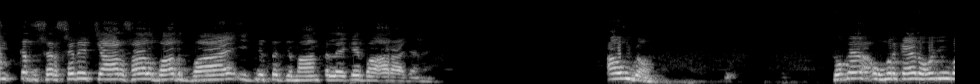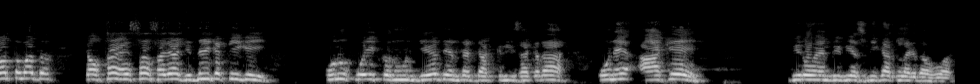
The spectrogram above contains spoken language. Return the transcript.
ਅੰਕਿਤ ਸਿਰਸੇ ਨੇ 4 ਸਾਲ ਬਾਅਦ ਬਾ ਇੱਜ਼ਤ, ਜ਼ਮਾਨਤ ਲੈ ਕੇ ਬਾਹਰ ਆ ਜਾਣਾ। ਆਊਗਾ। ਕਿਉਂਕਿ ਉਮਰ ਕੈਦ ਹੋ ਜਾਊਗਾ ਵੱਧ ਤੋਂ ਵੱਧ। ਚੌਥਾ ਹਿੱਸਾ ਸਜ਼ਾ ਜਿੱਦਾਂ ਕੱਟੀ ਗਈ, ਉਹਨੂੰ ਕੋਈ ਕਾਨੂੰਨ ਜੇਲ੍ਹ ਦੇ ਅੰਦਰ ਡੱਕ ਨਹੀਂ ਸਕਦਾ। ਉਹਨੇ ਆ ਕੇ ਵੀਰੋ ਐਮਬੀਬੀਐਸ ਨਹੀਂ ਕਰਨ ਲੱਗਦਾ ਹੋਆ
